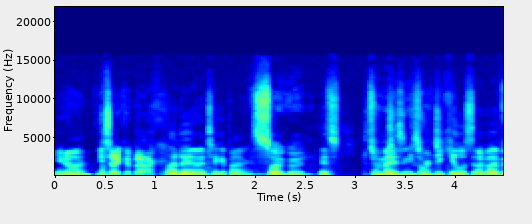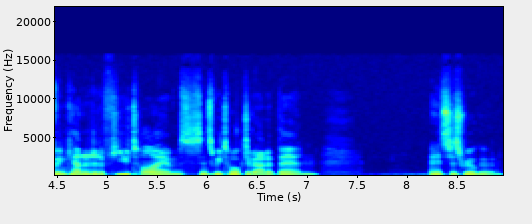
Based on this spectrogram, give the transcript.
you know, You take it back. I do. I take it back. It's so good. It's it's Amazing ridic- It's song. ridiculous. I've, I've encountered it a few times since we talked about it then, and it's just real good.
